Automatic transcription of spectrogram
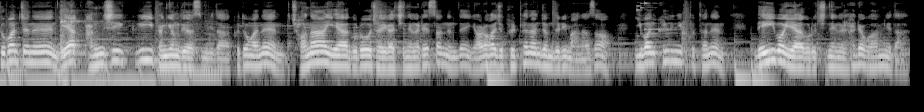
두 번째는 예약 방식이 변경되었습니다. 그동안은 전화 예약으로 저희가 진행을 했었는데 여러 가지 불편한 점들이 많아서 이번 클리닉부터는 네이버 예약으로 진행을 하려고 합니다.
